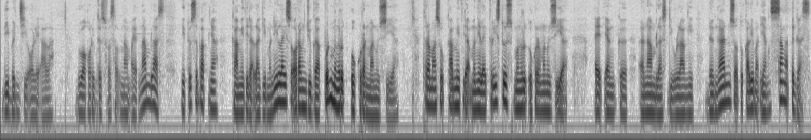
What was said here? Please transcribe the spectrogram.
dibenci oleh Allah. 2 Korintus pasal 6 ayat 16. Itu sebabnya kami tidak lagi menilai seorang juga pun menurut ukuran manusia. Termasuk kami tidak menilai Kristus menurut ukuran manusia. Ayat yang ke-16 diulangi dengan suatu kalimat yang sangat tegas.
